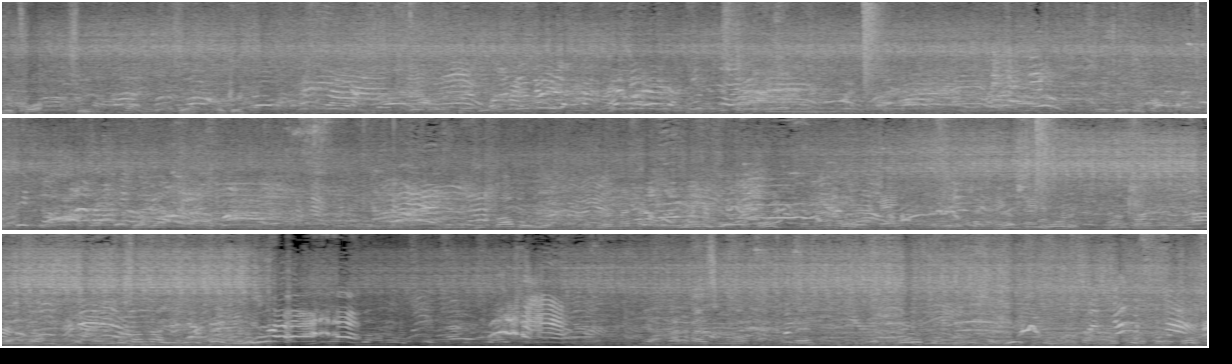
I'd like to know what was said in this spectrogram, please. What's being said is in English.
record. See? Yeah, okay. Yeah, right. No trouble here. Okay? You. You you take the you have a yeah, otherwise, you know, then the boat for you, the weight for you, is good for the boat.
